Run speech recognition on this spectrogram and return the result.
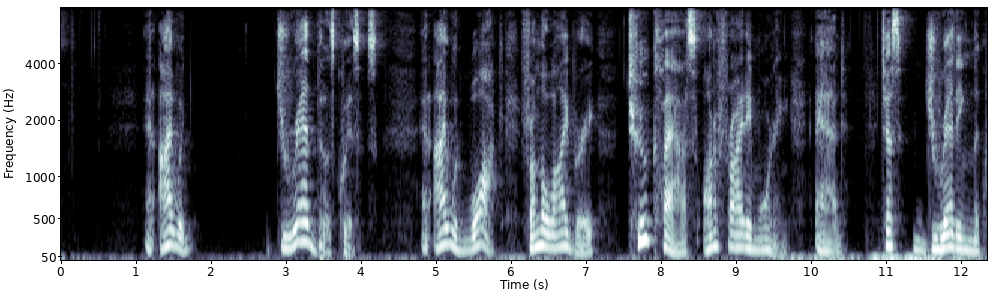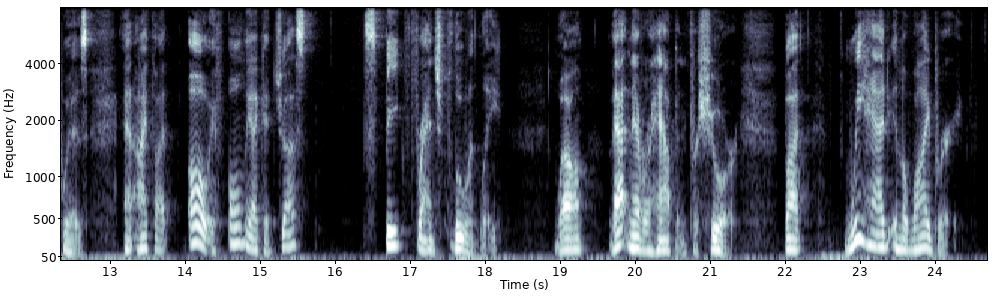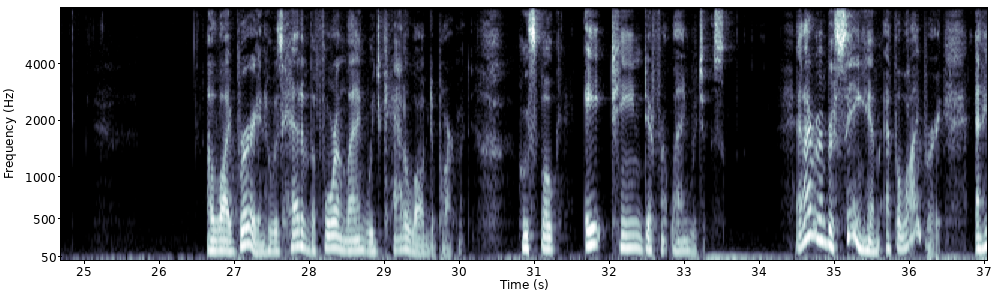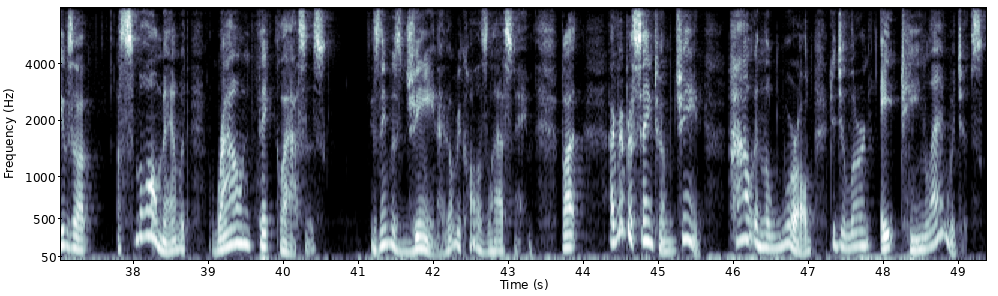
And I would dread those quizzes. And I would walk from the library to class on a Friday morning and just dreading the quiz. And I thought, oh, if only I could just speak French fluently. Well, that never happened for sure. But we had in the library a librarian who was head of the foreign language catalog department who spoke 18 different languages. And I remember seeing him at the library, and he was a, a small man with round, thick glasses. His name was Gene. I don't recall his last name. But I remember saying to him, Gene, how in the world did you learn 18 languages?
